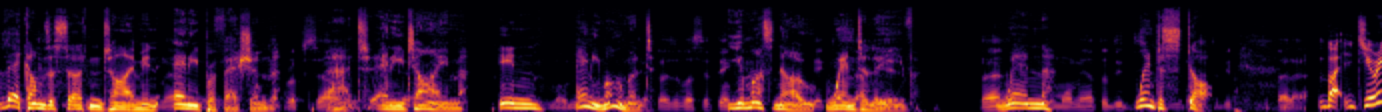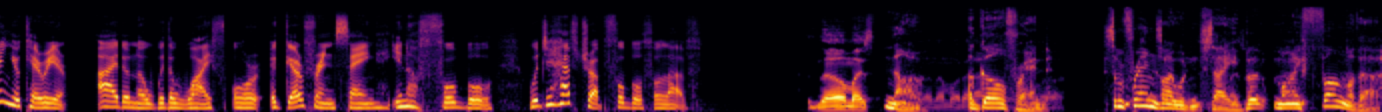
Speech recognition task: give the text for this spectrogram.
There comes a certain time in any profession, at any time, in any moment. You must know when to leave. When, when to stop. But during your career, I don't know, with a wife or a girlfriend saying, enough football, would you have dropped football for love? No, a girlfriend. Some friends I wouldn't say, but my father.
